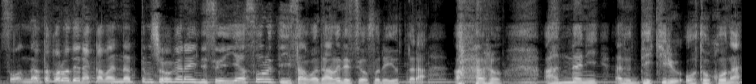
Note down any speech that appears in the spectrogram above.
そんなところで仲間になってもしょうがないんですよ。いや、ソルティさんはダメですよ、それ言ったら。あの、あんなに、あの、できる男な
